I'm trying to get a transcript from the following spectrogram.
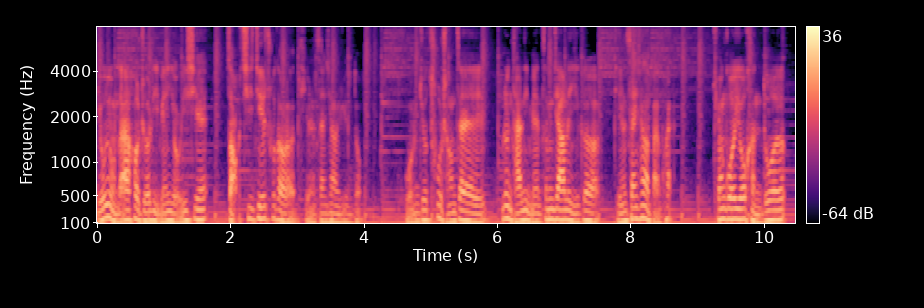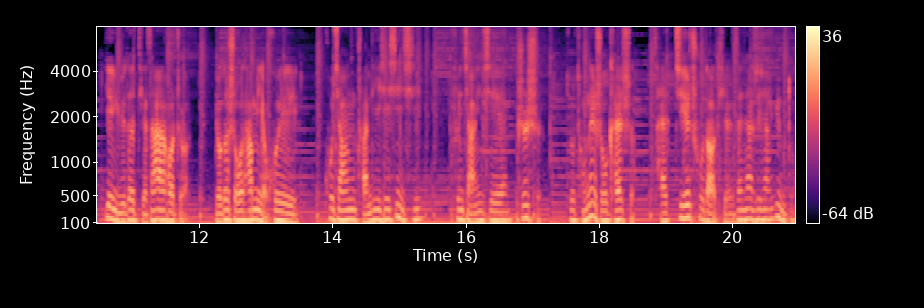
游泳的爱好者里面有一些早期接触到了铁人三项运动，我们就促成在论坛里面增加了一个铁人三项的板块。全国有很多业余的铁三爱好者，有的时候他们也会互相传递一些信息，分享一些知识，就从那时候开始才接触到铁人三项这项运动。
